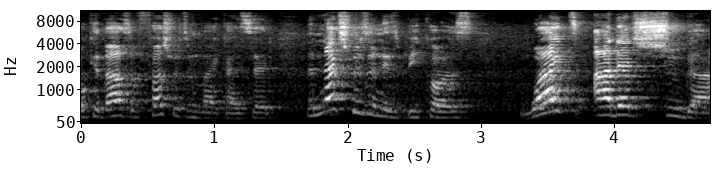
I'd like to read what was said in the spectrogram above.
Okay, that's the first reason, like I said. The next reason is because White added sugar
